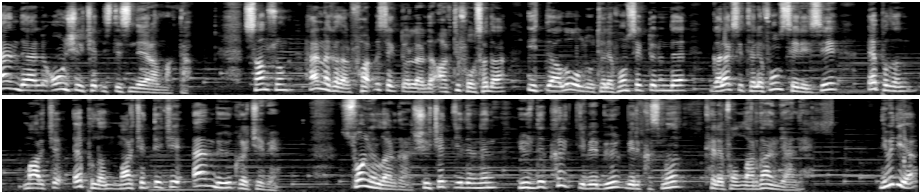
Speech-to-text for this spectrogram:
en değerli 10 şirket listesinde yer almakta. Samsung her ne kadar farklı sektörlerde aktif olsa da iddialı olduğu telefon sektöründe Galaxy telefon serisi Apple'ın market Apple'ın marketteki en büyük rakibi. Son yıllarda şirket gelirinin %40 gibi büyük bir kısmı telefonlardan geldi. Nvidia,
